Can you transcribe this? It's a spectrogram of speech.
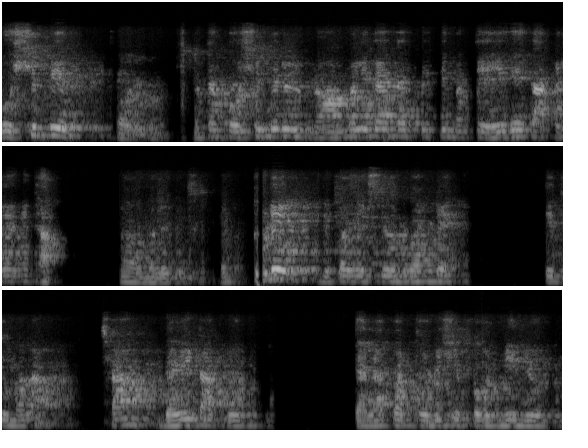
koshimbir sorry मग त्या कोशिंबीर नॉर्मली काय करते ती म्हणते हे घे काकडी आणि खा normally today because it's your birthday ती तुम्हाला छान दही टाकून त्याला पण थोडीशी फोडणी देऊन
